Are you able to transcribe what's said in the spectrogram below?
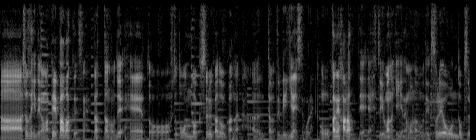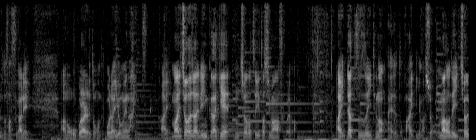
あ書籍というか、まあ、ペーパーバッグですね。だったので、えっ、ー、と、ちょっと音読するかどうかな、あだからできないですね、これ。お金払って、えー、と読まなきゃいけないものなので、それを音読するとさすがにあの怒られると思うので、これは読めないんですね。はい。まあ一応、じゃあリンクだけちょうどツイートします、これは。はい。じゃあ続いての、えー、とこ入っていきましょう。今ので一応、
